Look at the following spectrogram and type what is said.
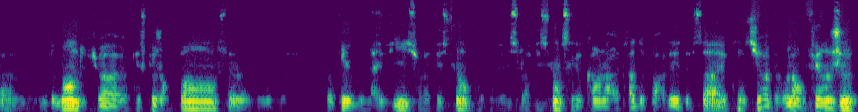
on me demande, tu vois, qu'est-ce que j'en pense mon avis sur la question. mon avis sur la question, c'est que quand on arrêtera de parler de ça et qu'on se dira, ben voilà, on fait un jeu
